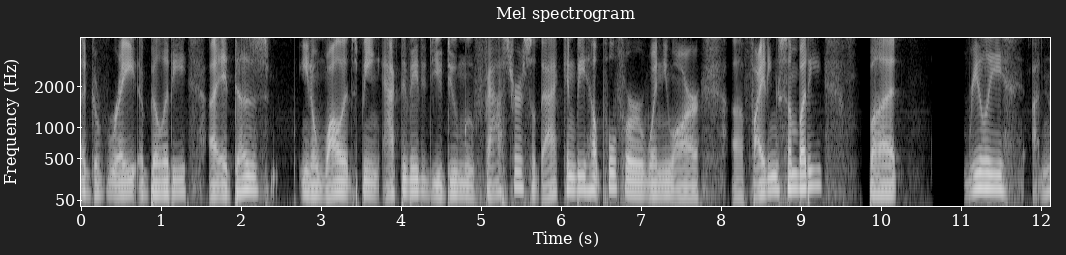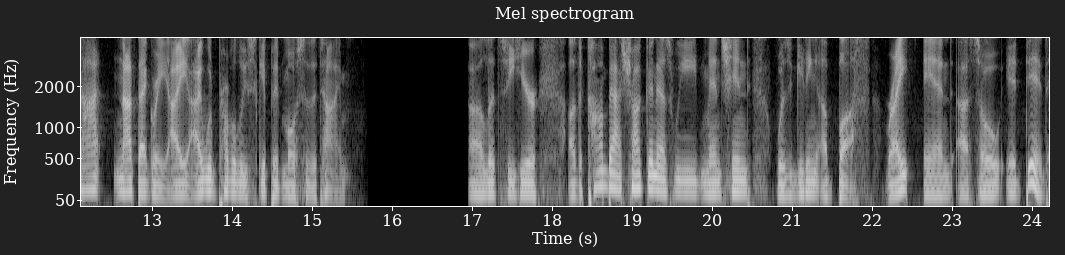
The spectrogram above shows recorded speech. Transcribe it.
a great ability. Uh, it does, you know, while it's being activated, you do move faster. So, that can be helpful for when you are uh, fighting somebody. But really, uh, not not that great. I, I would probably skip it most of the time. Uh, let's see here. Uh, the combat shotgun, as we mentioned, was getting a buff, right? And uh, so it did.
